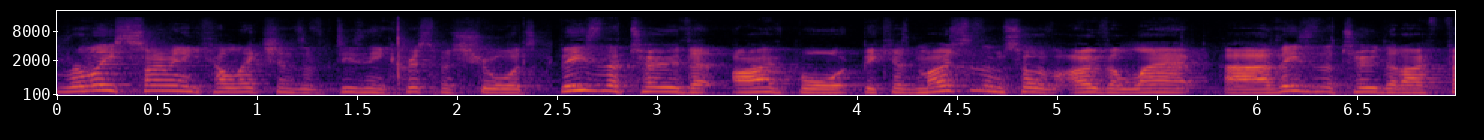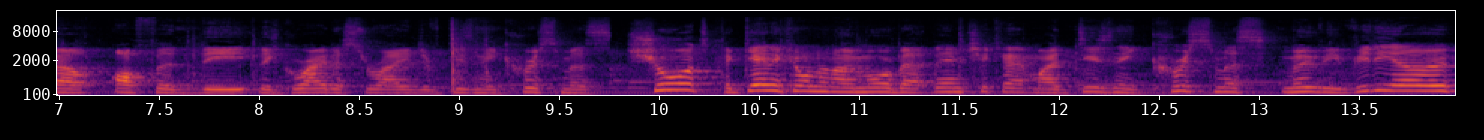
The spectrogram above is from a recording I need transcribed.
released so many collections of Disney Christmas shorts. These are the two that I've bought because most of them sort of overlap. Uh, these are the two that I felt offered the, the greatest range of Disney Christmas shorts. Again, if you want to know more about them, check out my Disney Christmas movie video.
